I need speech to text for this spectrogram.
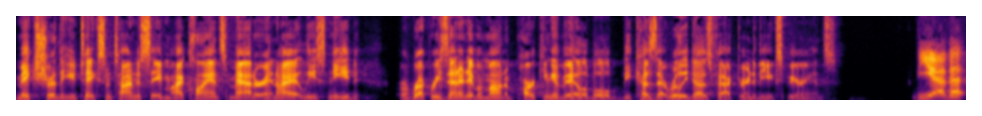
make sure that you take some time to say my clients matter and I at least need a representative amount of parking available because that really does factor into the experience. Yeah, that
